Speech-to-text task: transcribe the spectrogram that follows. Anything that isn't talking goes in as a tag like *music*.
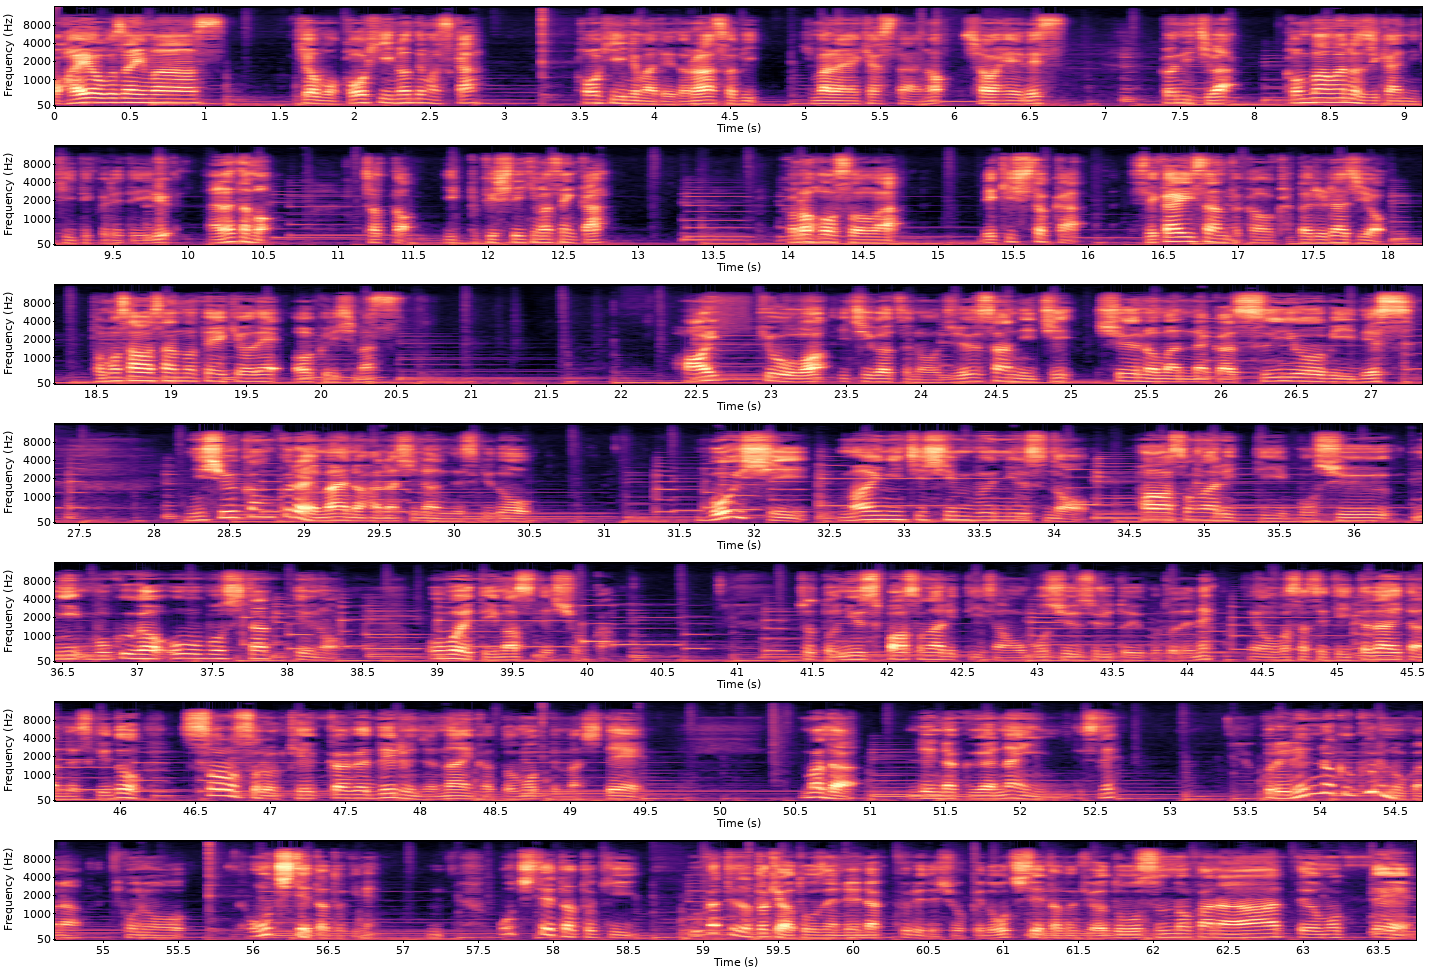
おはようございます。今日もコーヒー飲んでますか？コーヒー沼で泥遊び、ヒマラヤキャスターの翔平です。こんにちは。こんばんはの時間に聞いてくれているあなたも、ちょっと一服していきませんか？この放送は、歴史とか世界遺産とかを語るラジオ、友沢さんの提供でお送りします。はい。今日は1月の13日、週の真ん中水曜日です。2週間くらい前の話なんですけど、 Voicy 毎日新聞ニュースのパーソナリティ募集に僕が応募したっていうのを覚えていますでしょうか？ちょっとニュースパーソナリティさんを募集するということでね、応募させていただいたんですけど、そろそろ結果が出るんじゃないかと思ってまして、まだ連絡がないんですね。これ連絡来るのかな？この、落ちてた時ね。落ちてた時、受かってた時は当然連絡来るでしょうけど、落ちてた時はどうすんのかなって思って、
